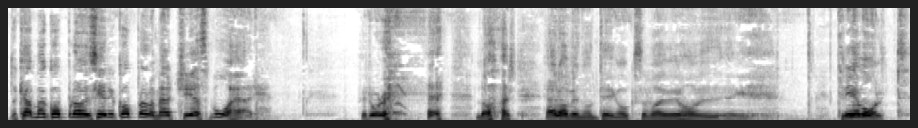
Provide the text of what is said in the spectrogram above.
då kan man koppla, seriekoppla de här tre små här. Förstår du? Lars, här har vi någonting också. Vad vi har, eh, 3 volt.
